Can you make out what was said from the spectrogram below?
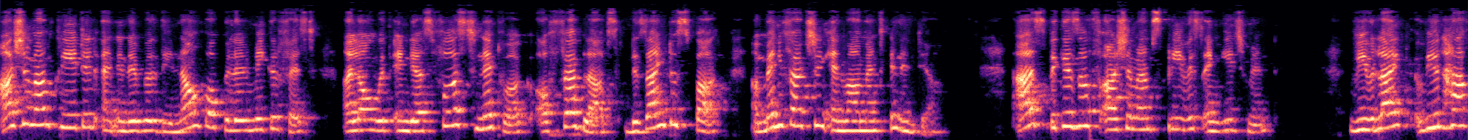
Asha created and enabled the now popular MakerFest along with India's first network of Fab Labs designed to spark a manufacturing environment in India. As because of Asha Ma'am's previous engagement, we would like we will have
